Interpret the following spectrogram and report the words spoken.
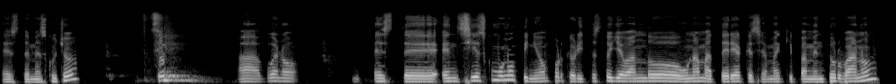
Este, ¿Me escuchó? Sí. Ah, bueno, este, en sí es como una opinión porque ahorita estoy llevando una materia que se llama equipamiento urbano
